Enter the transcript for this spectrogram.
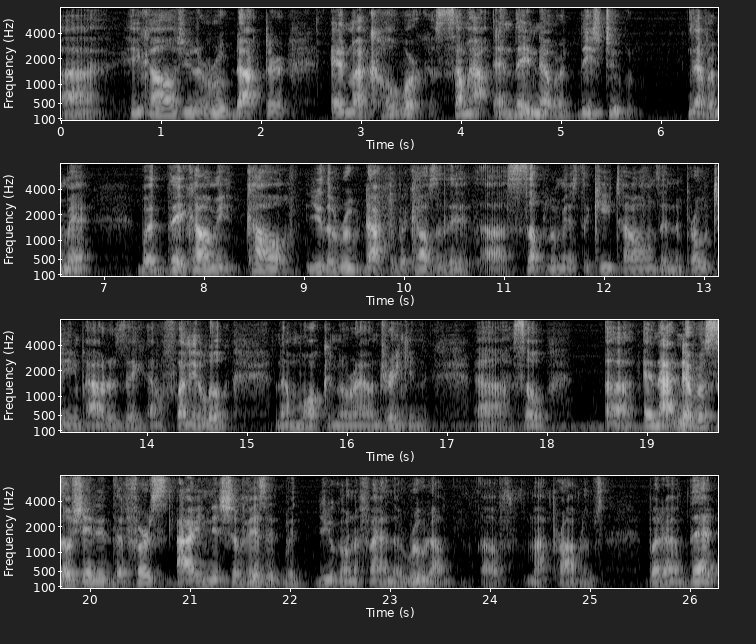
Uh, he calls you the root doctor, and my coworkers somehow, and they never, these two never met, but they call me call you the root doctor because of the uh, supplements, the ketones, and the protein powders. They have a funny look, and I'm walking around drinking. Uh, so, uh, and I never associated the first our initial visit with you're going to find the root of, of my problems, but uh, that.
